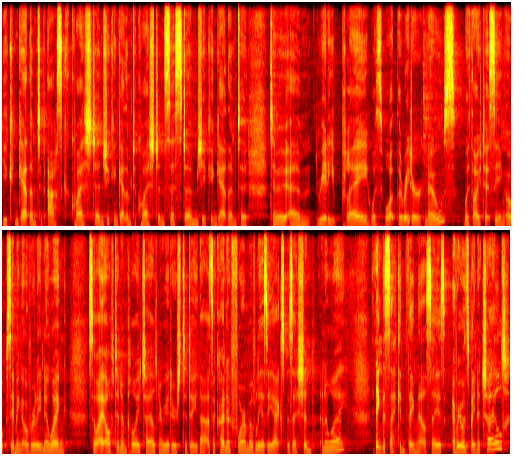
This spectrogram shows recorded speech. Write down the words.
You can get them to ask questions, you can get them to question systems, you can get them to to um, really play with what the reader knows without it seeming, seeming overly knowing. So I often employ child narrators to do that as a kind of form of lazy exposition in a way. I think the second thing that I'll say is everyone's been a child.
